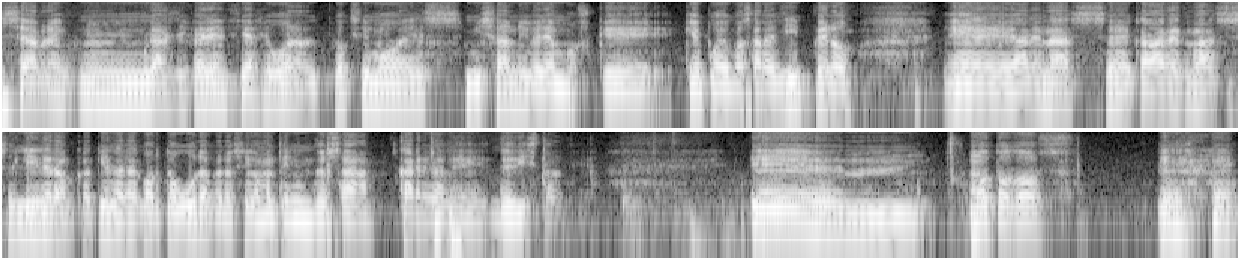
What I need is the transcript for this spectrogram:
Se abren mm, las diferencias y bueno, el próximo es Misano y veremos qué, qué puede pasar allí, pero eh, Arenas eh, cada vez más líder, aunque aquí le recortó Gura, pero sigue manteniendo esa carrera de, distancia. Eh, Moto 2. Eh,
